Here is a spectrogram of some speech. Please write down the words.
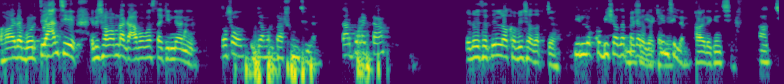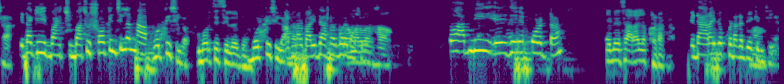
হয় এটা ভর্তি আনছি এটা সব আমরা গাব অবস্থায় কিনে আনি। দর্শক যেমনটা শুনছিলেন। তারপরেরটা এটা হচ্ছে তিন লক্ষ বিশ হাজার টাকা। তিন লক্ষ বিশ হাজার টাকা দিয়ে কিনছিলেন? হ্যাঁ এটা কিনছি। আচ্ছা এটা কি বাছুর সহ কিনছিলেন না ভর্তি ছিল? ভর্তি ছিল এটা। ভর্তি ছিল। আপনার বাড়িতে আসার পরে হ্যাঁ। তো আপনি এই যে এর পরেরটা? এটা হচ্ছে আড়াই লক্ষ টাকা। এটা আড়াই লক্ষ টাকা দিয়ে কিনছিলেন?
